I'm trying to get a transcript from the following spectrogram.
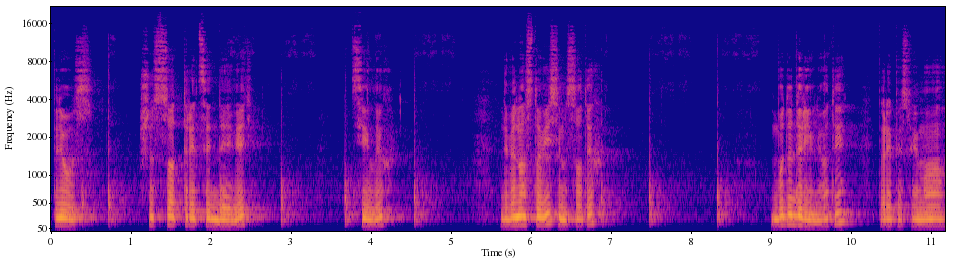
плюс 639 цілих 98 сотих. Буде дорівнювати. Переписуємо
